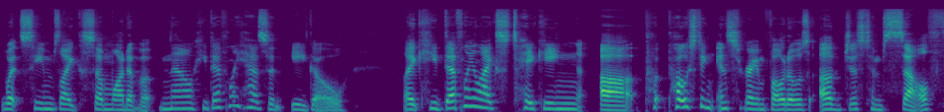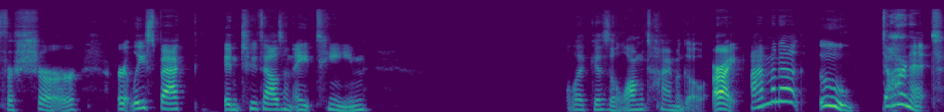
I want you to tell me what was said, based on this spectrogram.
what seems like somewhat of a no, he definitely has an ego. Like he definitely likes taking uh p- posting Instagram photos of just himself for sure, or at least back in 2018 like is a long time ago. All right, I'm gonna. Ooh, darn it!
